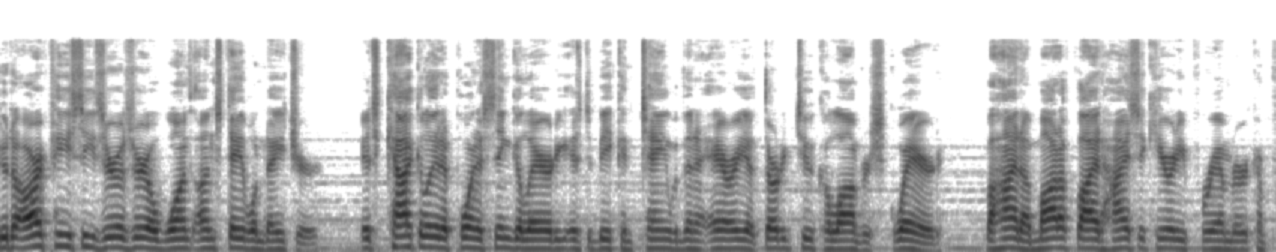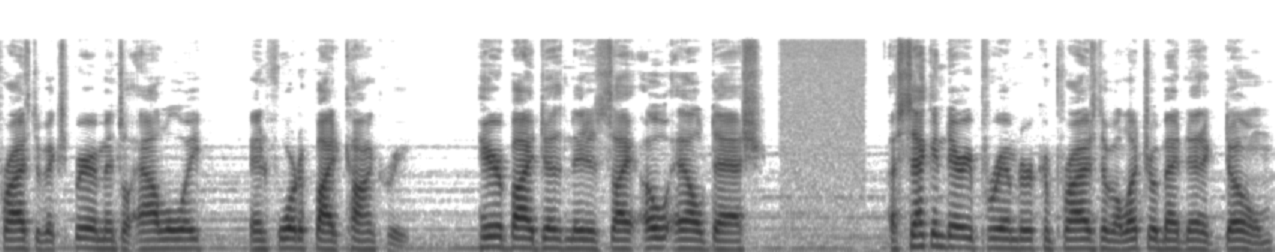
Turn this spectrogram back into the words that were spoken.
Due to RPC-001's unstable nature, Its calculated point of singularity is to be contained within an area of 32 km squared behind a modified high-security perimeter comprised of experimental alloy and fortified concrete, hereby designated Site OL- A secondary perimeter comprised of electromagnetic dome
